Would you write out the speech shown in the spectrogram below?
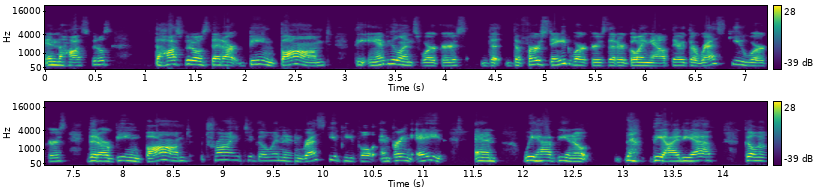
in the hospitals the hospitals that are being bombed, the ambulance workers, the, the first aid workers that are going out there, the rescue workers that are being bombed, trying to go in and rescue people and bring aid. And we have, you know, the IDF going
